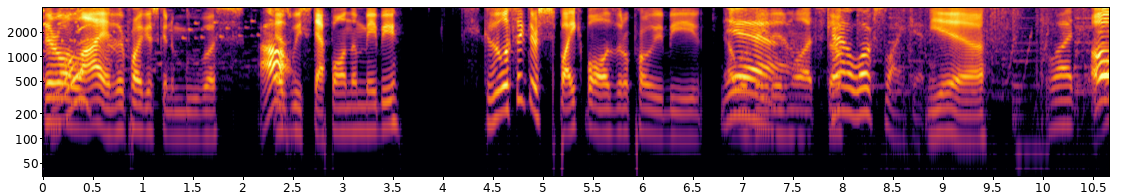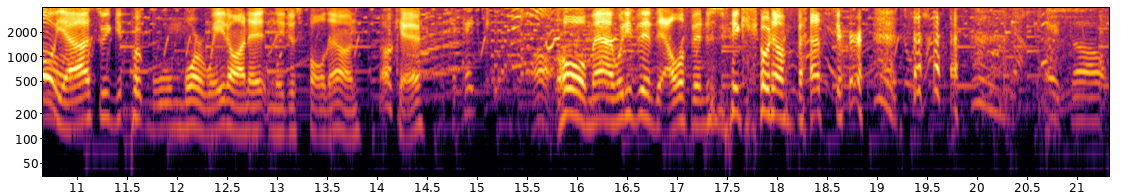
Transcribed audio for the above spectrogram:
They're alive. They're probably just gonna move us Oh. as we step on them, maybe. Because it looks like there's spike balls that'll probably be elevated and all that stuff. Kind of looks like it. Yeah. What? Oh, oh. yeah. So we get put more weight on it and they just fall down. Okay. It's a cake. Oh, Oh man, what if they have the elephant just make it go down faster? wait. So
